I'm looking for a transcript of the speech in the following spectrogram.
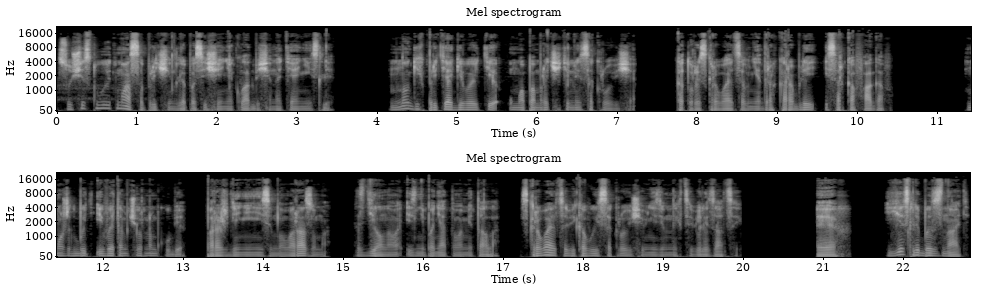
Существует масса причин для посещения кладбища на Тионисле. Многих притягивают те умопомрачительные сокровища, которые скрываются в недрах кораблей и саркофагов. Может быть и в этом черном кубе, порождение неземного разума, сделанного из непонятного металла, скрываются вековые сокровища внеземных цивилизаций. Эх, если бы знать,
